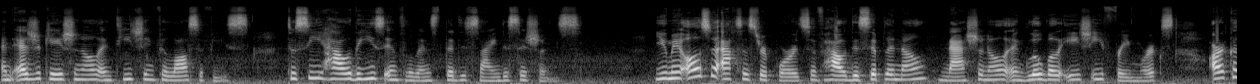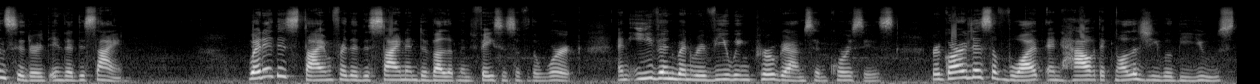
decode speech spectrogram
and educational and teaching philosophies to see how these influence the design decisions. You may also access reports of how disciplinal, national, and global HE frameworks are considered in the design. When it is time for the design and development phases of the work, and even when reviewing programs and courses, regardless of what and how technology will be used,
